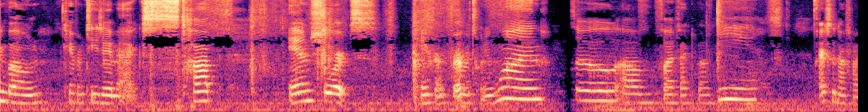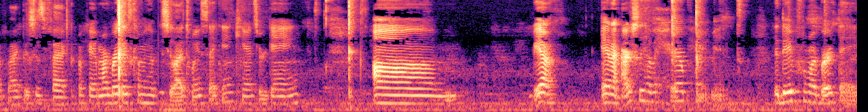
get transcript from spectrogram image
Herringbone came from TJ Maxx. Top and shorts came from Forever 21. So um, fun fact about me. Actually, not fun fact. It's just fact. Okay, my birthday's coming up July 22nd. Cancer gang. Um, yeah, and I actually have a hair appointment the day before my birthday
